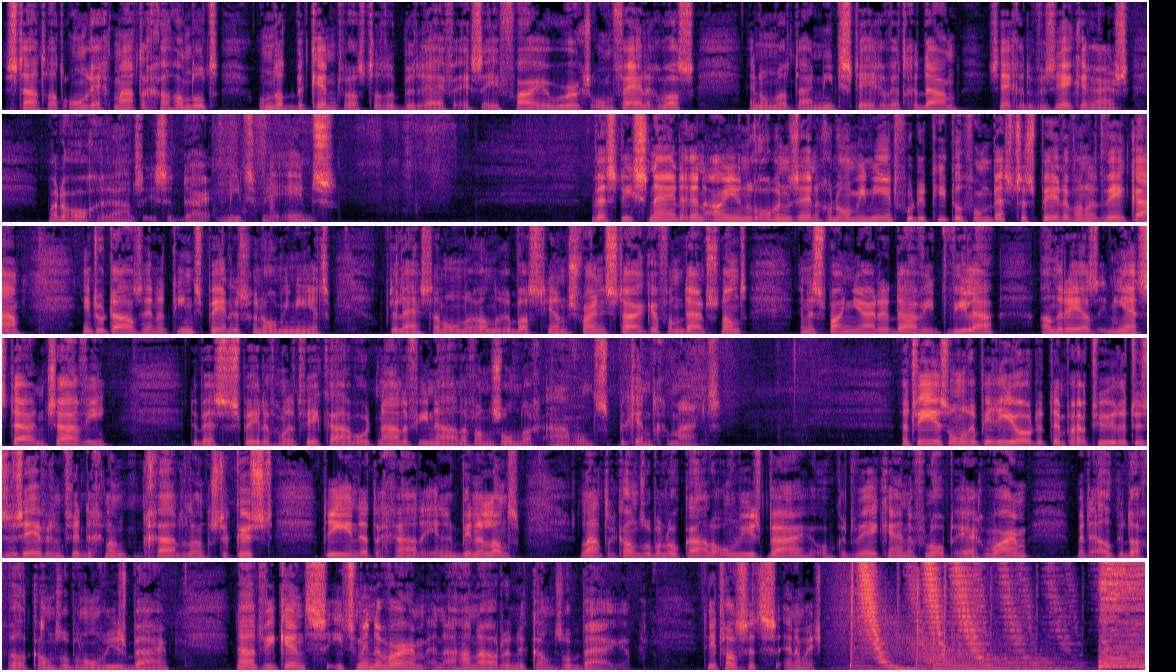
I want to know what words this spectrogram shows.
Staat had onrechtmatig gehandeld omdat bekend was dat het bedrijf SA Fireworks onveilig was en omdat daar niets tegen werd gedaan, zeggen de verzekeraars. Maar de Hoge Raad is het daar niets mee eens. Wesley Sneijder en Arjen Robben zijn genomineerd voor de titel van beste speler van het WK. In totaal zijn er tien spelers genomineerd. Op de lijst staan onder andere Bastian Schweinsteiger van Duitsland en de Spanjaarden David Villa, Andreas Iniesta en Xavi. De beste speler van het WK wordt na de finale van zondagavond bekendgemaakt. Het weer zonnige periode, temperaturen tussen 27 graden langs de kust, 33 graden in het binnenland. Later kans op een lokale onweersbui. Ook het weekende verloopt erg warm, met elke dag wel kans op een onweersbui. Na het weekend iets minder warm en aanhoudende kans op buien. Dit was het NOS.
